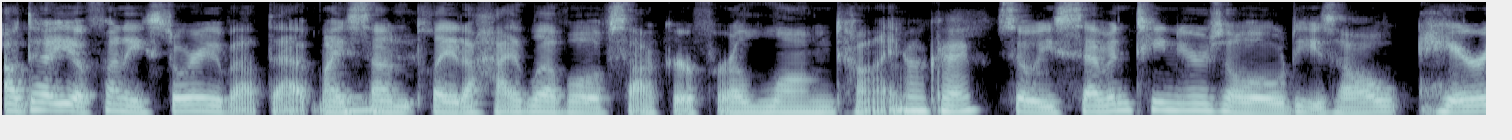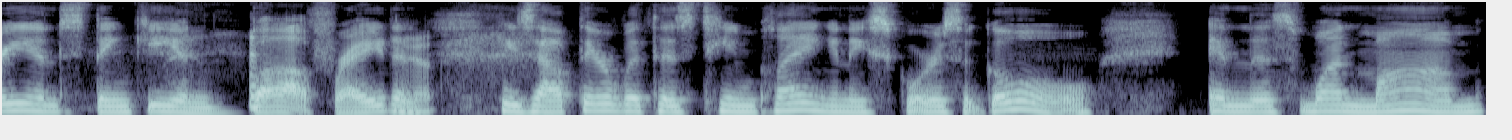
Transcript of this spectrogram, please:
I'll tell you a funny story about that. My son played a high level of soccer for a long time. Okay. So he's 17 years old. He's all hairy and stinky and buff, right? And Yeah. he's out there with his team playing and he scores a goal. And this one mom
